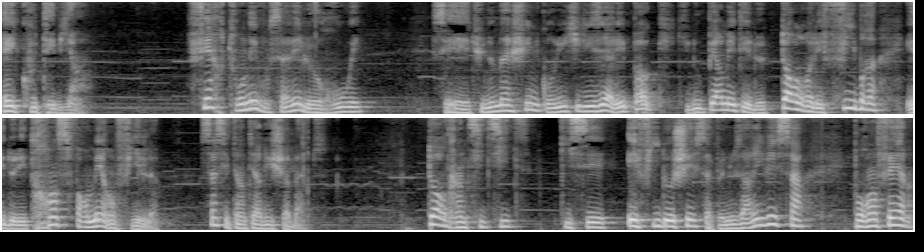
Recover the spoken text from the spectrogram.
écoutez bien. Faire tourner, vous savez, le rouet. C'est une machine qu'on utilisait à l'époque qui nous permettait de tordre les fibres et de les transformer en fils. Ça, c'est interdit Shabbat. Tordre un tzitzit qui s'est effiloché, ça peut nous arriver, ça, pour en faire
